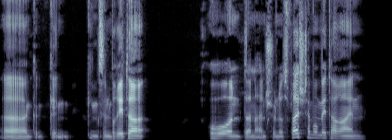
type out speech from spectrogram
Äh, ging es in Breter und dann ein schönes Fleischthermometer rein,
